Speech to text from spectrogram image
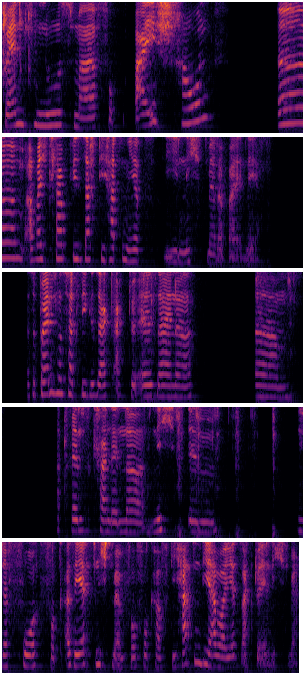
Brand News mal vorbeischauen. Ähm, aber ich glaube, wie gesagt, die hatten jetzt die nicht mehr dabei. Nee. Also Brand News hat, wie gesagt, aktuell seine ähm, Adventskalender nicht im in der Vorverkauf, also jetzt nicht mehr im Vorverkauf. Die hatten die aber jetzt aktuell nicht mehr.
